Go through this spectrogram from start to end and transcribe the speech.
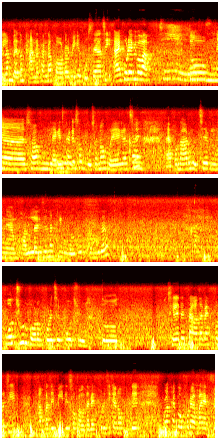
এলাম একদম ঠান্ডা ঠান্ডা পাউডার মেখে বসে আছি। আয় পড়ে যাবি বাবা। তো সব ল্যাগেজটাকে সব গোছানো হয়ে গেছে। এখন আর হচ্ছে ভালো লাগছে না কি বলব বন্ধুরা? প্রচুর গরম পড়েছে প্রচুর। তো ছেলেদেরটা আলাদা ব্যাগ করেছি আমাদের মেয়েদের সব আলাদা ব্যাগ করেছি কেন ওদের পড়া থাকে ওপরে আমরা একটা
